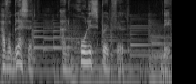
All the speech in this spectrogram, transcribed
Have a blessed and Holy Spirit filled day.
